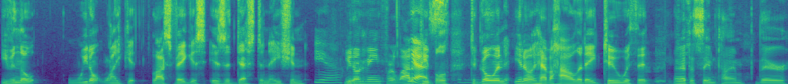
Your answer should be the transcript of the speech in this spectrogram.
even though we don't like it, Las Vegas is a destination. Yeah. You know what I mean? For a lot Yes. of people to go and, you know, have a holiday too with it. and at the same time, there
